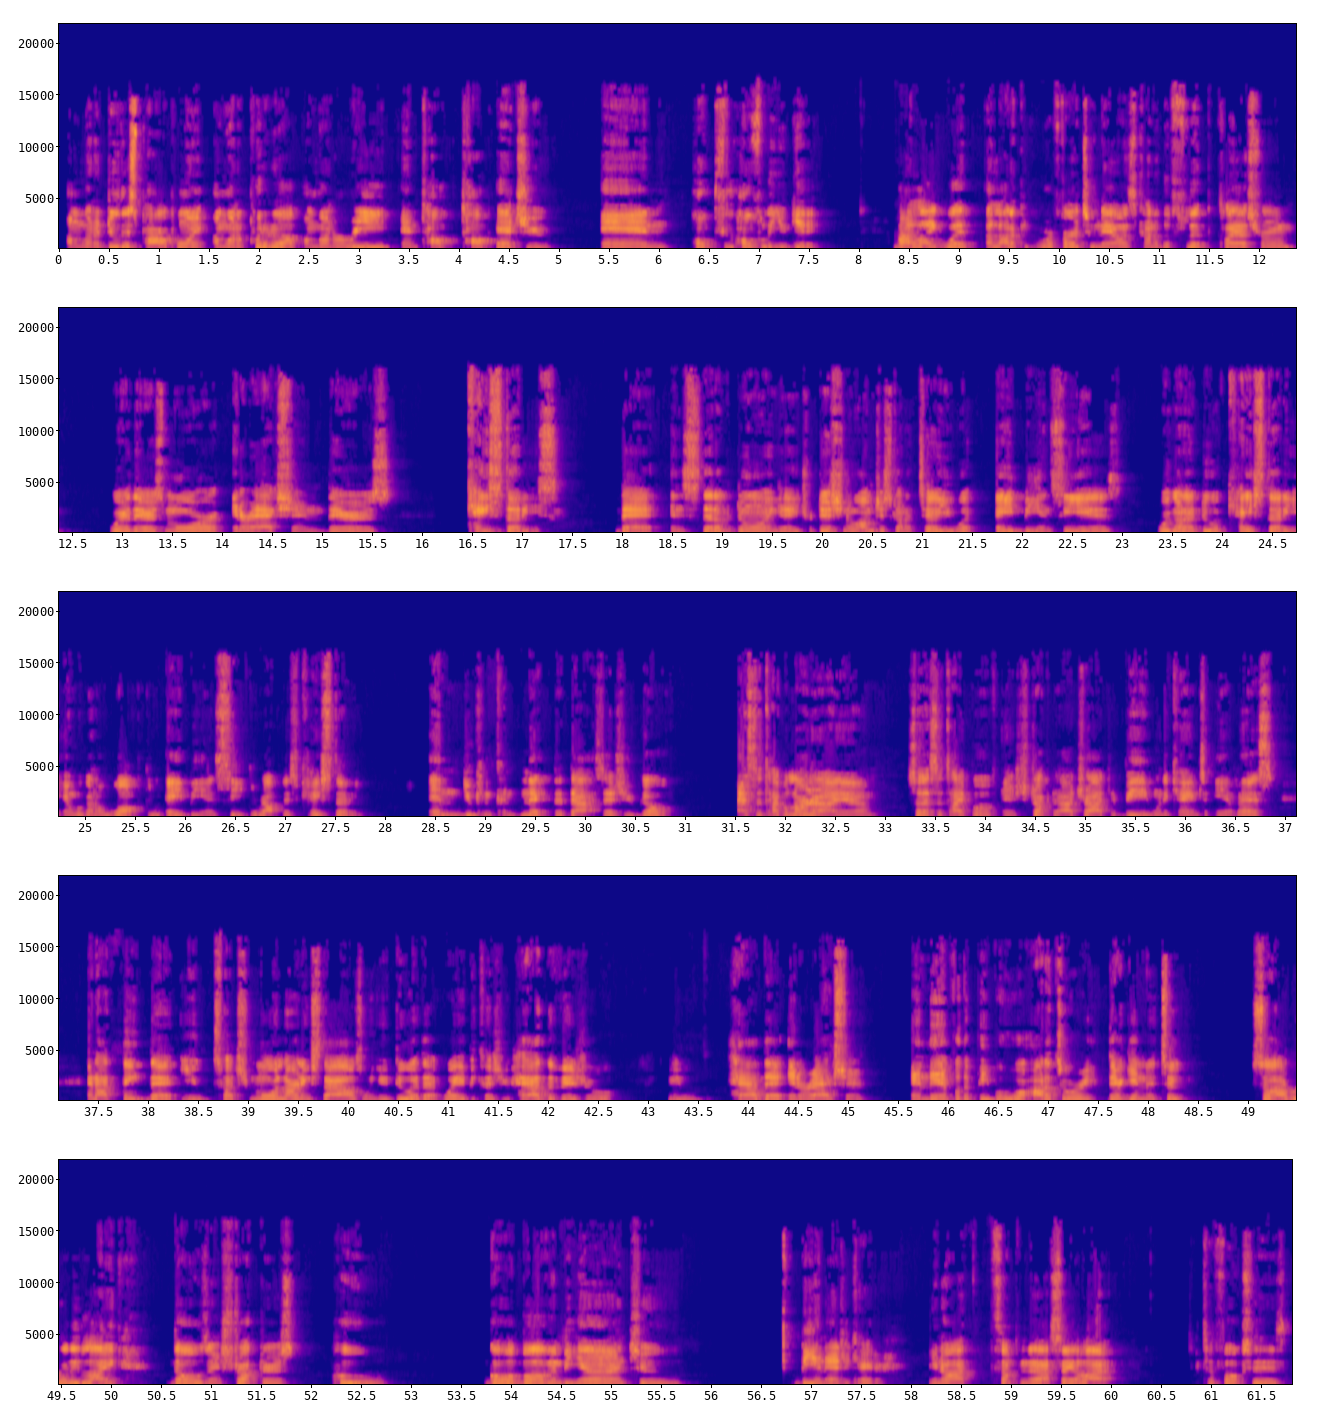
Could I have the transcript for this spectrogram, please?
I'm going to do this PowerPoint. I'm going to put it up. I'm going to read and talk, talk at you and hope, hopefully you get it. Right. I like what a lot of people refer to now as kind of the flipped classroom, where there's more interaction, there's case studies that instead of doing a traditional, I'm just going to tell you what A, B, and C is, we're going to do a case study and we're going to walk through A, B, and C throughout this case study. And you can connect the dots as you go. That's the type of learner I am. So that's the type of instructor I tried to be when it came to EMS. And I think that you touch more learning styles when you do it that way because you have the visual, you have that interaction. And then for the people who are auditory, they're getting it too. So I mm-hmm. really like those instructors who go above and beyond to be an educator. You know, I, something that I say a lot to folks is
